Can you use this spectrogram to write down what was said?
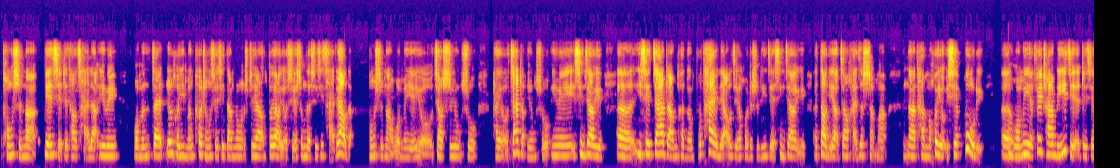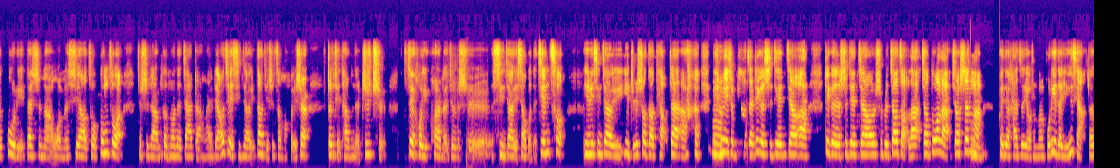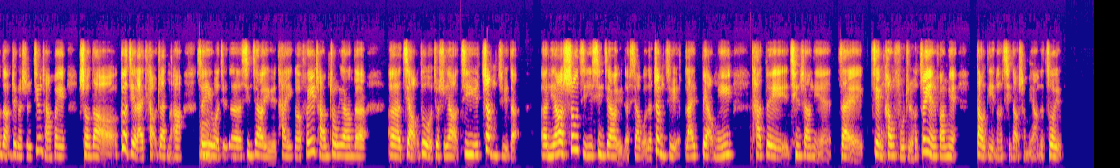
同时呢，编写这套材料，因为我们在任何一门课程学习当中，实际上都要有学生的学习材料的。同时呢，我们也有教师用书，还有家长用书。因为性教育，呃，一些家长可能不太了解或者是理解性教育，呃，到底要教孩子什么，那他们会有一些顾虑。呃，我们也非常理解这些顾虑，但是呢，我们需要做工作，就是让更多的家长来了解性教育到底是怎么回事儿，争取他们的支持。最后一块呢，就是性教育效果的监测。因为性教育一直受到挑战啊，你嗯为什么要在这个时间教啊？这个时间教是不是教早了、教多了、教深了？嗯会对孩子有什么不利的影响等等，这个是经常会受到各界来挑战的啊。所以嗯我觉得性教育它一个非常重要的呃角度，就是要基于证据的，呃，你要收集性教育的效果的证据，来表明他对青少年在健康福祉和尊严方面到底能起到什么样的作用。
